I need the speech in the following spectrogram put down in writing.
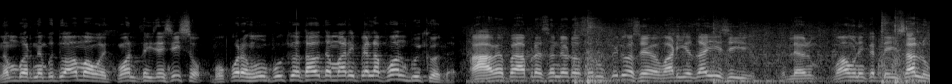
નંબર ને બધું આમાં હોય, ફોન થઈ જાય શીશો. બપોરે હું ભૂખ્યો થાવ તો મારી પહેલા ફોન ભૂખ્યો થાય. હા, હવે ભાઈ આપણે સનેડો શરૂ કર્યો છે, વાડીએ જઈએ છીએ, એટલે વાવણી કરી દઈએ ચાલુ.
